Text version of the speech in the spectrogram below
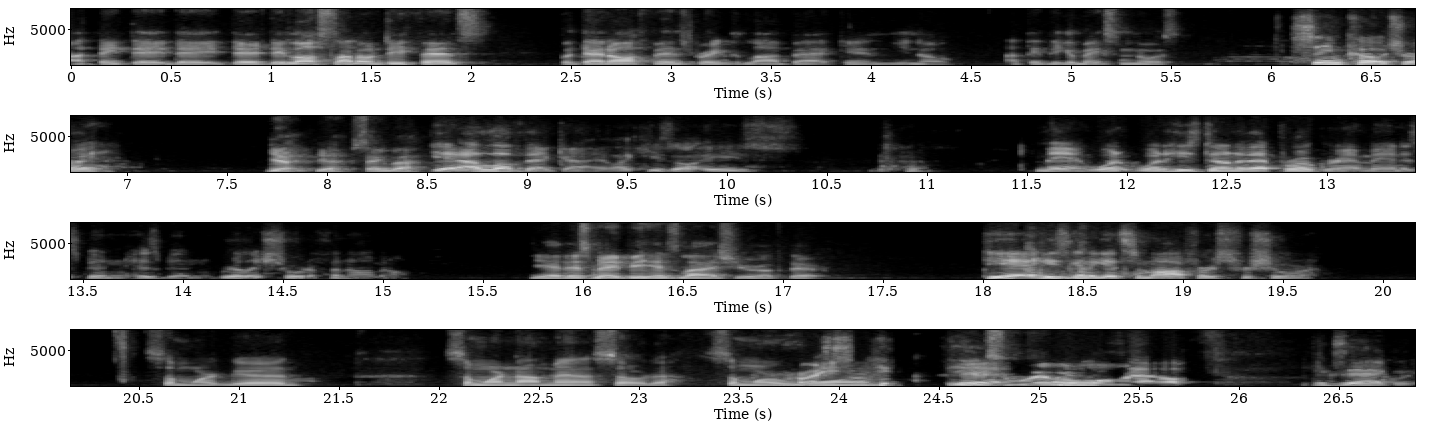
I think they they they they lost a lot on defense, but that offense brings a lot back, and you know I think they can make some noise. Same coach, right? Yeah, yeah, same guy. Yeah, I love that guy. Like he's all he's man, what what he's done to that program, man, has been has been really short of phenomenal. Yeah, this may be his last year up there. Yeah, he's gonna get some offers for sure. Somewhere good. Somewhere not Minnesota. Somewhere Right. warm. Maybe yeah, somewhere in warm. south. exactly.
